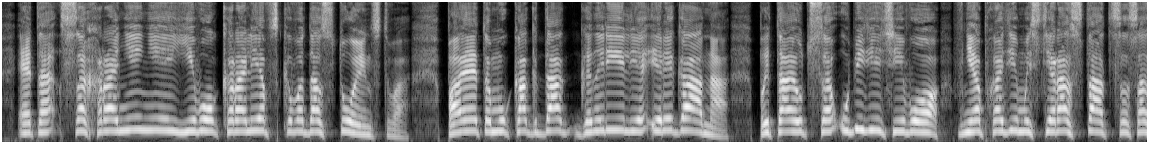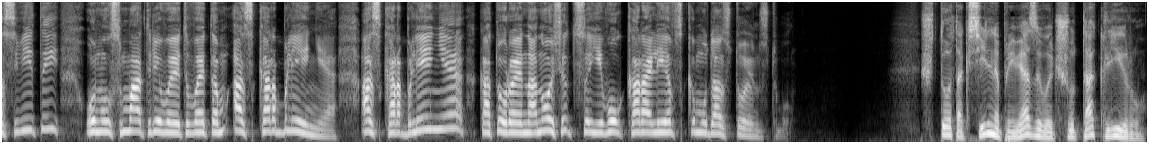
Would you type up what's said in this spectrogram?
– это сохранение его королевского достоинства. Поэтому, когда Гонорилья и Регана пытаются убедить его в необходимости расстаться со свитой, он усматривает в этом оскорбление. Оскорбление, которое наносится его королевскому достоинству. Что так сильно привязывает Шута к Лиру?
